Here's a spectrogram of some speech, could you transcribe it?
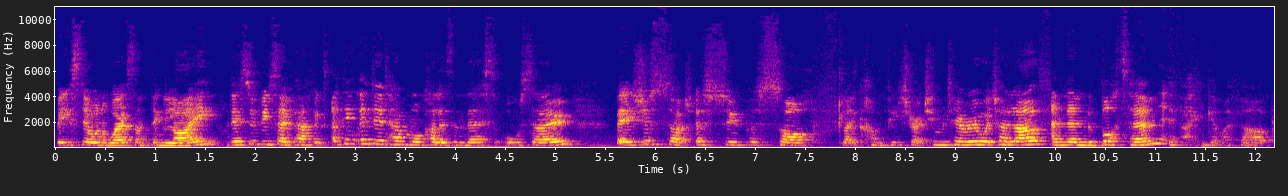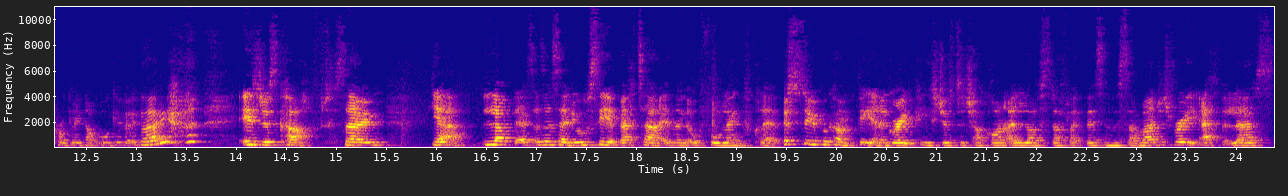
but you still want to wear something light. This would be so perfect. I think they did have more colours than this also, but it's just such a super soft like comfy stretchy material which I love. And then the bottom if I can get my foot up probably not we'll give it a go is just cuffed. So yeah love this. As i said you'll see it better in the little full length clip. Super comfy and a great piece just to chuck on. I love stuff like this in the summer. Just really effortless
